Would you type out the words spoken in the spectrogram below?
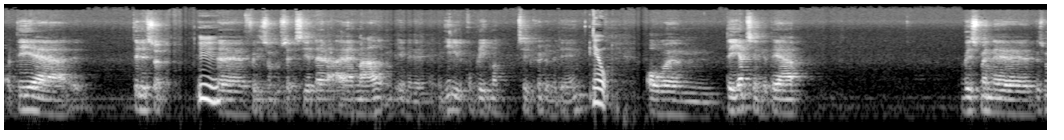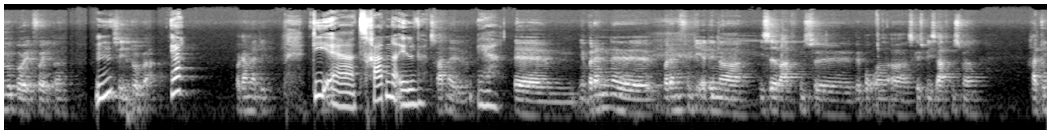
og det er, det er lidt synd. Mm. Øh, fordi som du selv siger, der er meget, en, en hel del problemer tilknyttet med det. Ikke? Jo. Og øh, det jeg tænker, det er, hvis man, øh, hvis man nu går ind forældre mm. til indblå børn, ja. Hvor gamle er de? De er 13 og 11. 13 og 11. Ja. Øh, ja hvordan, øh, hvordan fungerer det, når I sidder ved aftens øh, ved bordet og skal spise aftensmad? Har du,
